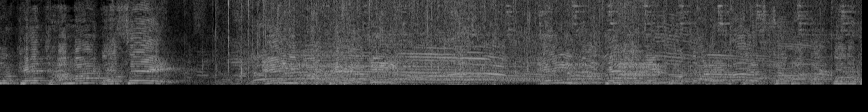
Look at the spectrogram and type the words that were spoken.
মুখে ঝামা ঘষে। এই মাঠে আমি এই মাঠে আমি প্রচারের শেষ সভাটা করব।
